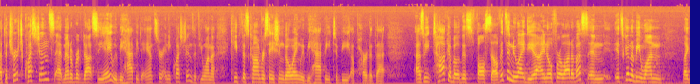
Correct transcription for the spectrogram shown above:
at the church, questions at meadowbrook.ca. We'd be happy to answer any questions. If you want to keep this conversation going, we'd be happy to be a part of that. As we talk about this false self, it's a new idea, I know, for a lot of us, and it's going to be one like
